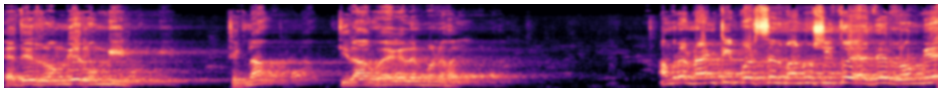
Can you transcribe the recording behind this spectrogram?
এদের রঙ্গে রঙ্গিন। ঠিক না? কি রাগ হয়ে গেলেন মনে হয়? আমরা নাইনটি পার্সেন্ট মানুষই তো এদের রঙে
